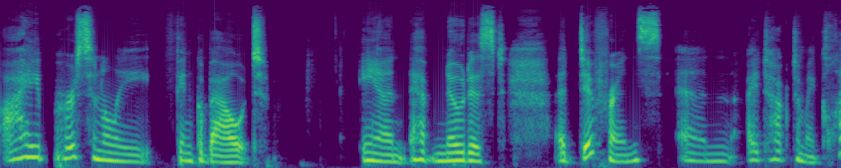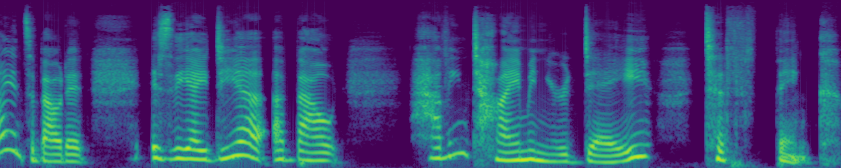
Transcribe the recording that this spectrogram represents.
I personally think about and have noticed a difference, and I talk to my clients about it, is the idea about having time in your day to think,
